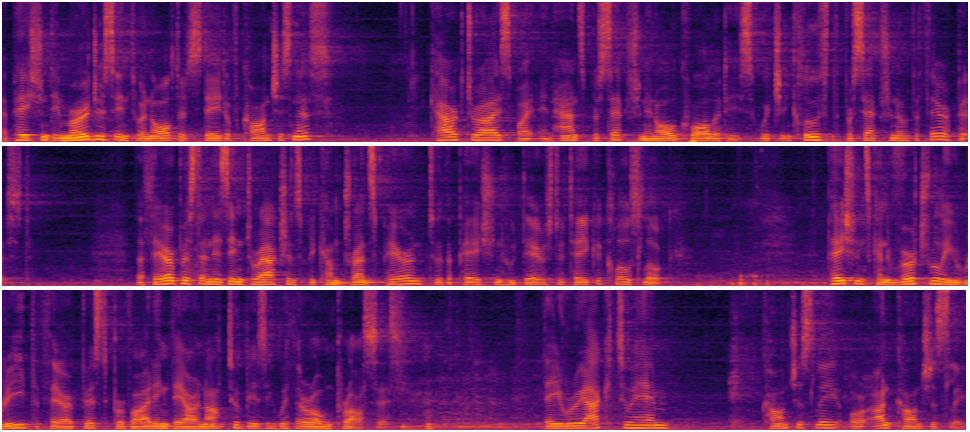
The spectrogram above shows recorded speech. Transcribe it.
A patient emerges into an altered state of consciousness characterized by enhanced perception in all qualities, which includes the perception of the therapist. The therapist and his interactions become transparent to the patient who dares to take a close look. Patients can virtually read the therapist providing they are not too busy with their own process. they react to him consciously or unconsciously.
